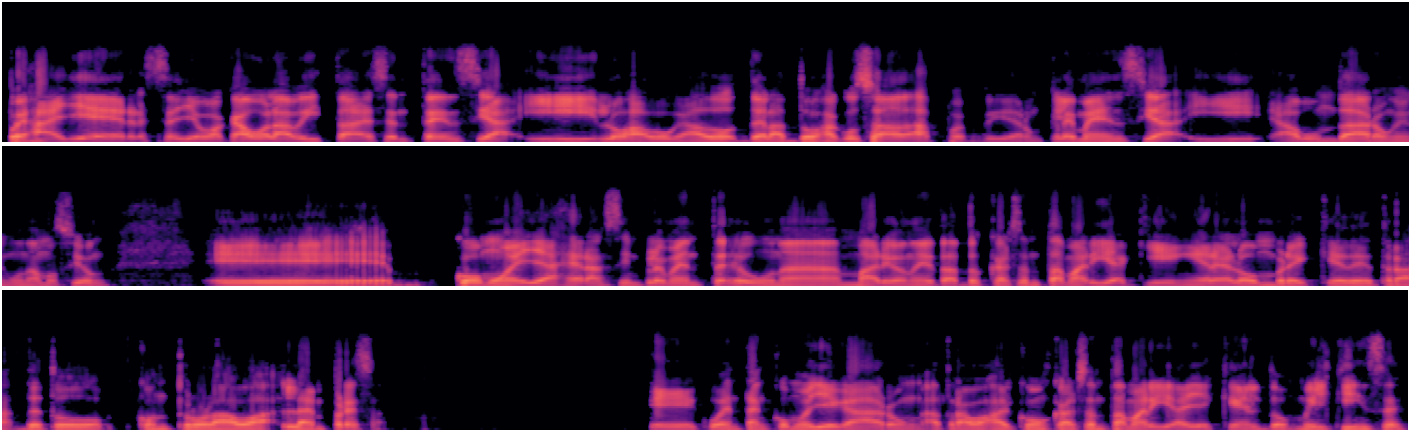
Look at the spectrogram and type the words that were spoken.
pues ayer se llevó a cabo la vista de sentencia y los abogados de las dos acusadas pues pidieron clemencia y abundaron en una moción eh, como ellas eran simplemente unas marionetas de Oscar Santamaría, quien era el hombre que detrás de todo controlaba la empresa. Eh, cuentan cómo llegaron a trabajar con Oscar Santamaría y es que en el 2015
